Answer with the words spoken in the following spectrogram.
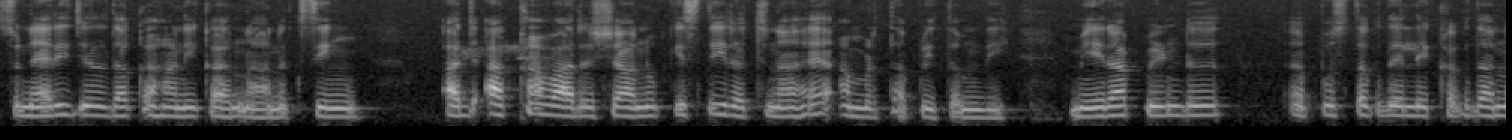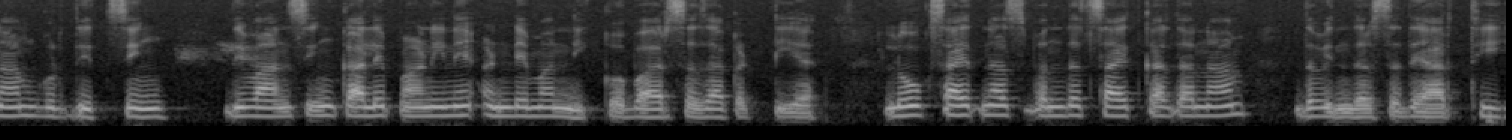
ਸੁਨਹਿਰੀ ਜਿਲ ਦਾ ਕਹਾਣੀਕਾਰ ਨਾਨਕ ਸਿੰਘ। ਅੱਜ ਆਖਾਂ ਵਾਰਿਸ਼ਾਂ ਨੂੰ ਕਿਸ ਦੀ ਰਚਨਾ ਹੈ? ਅੰਮ੍ਰਿਤਾ ਪ੍ਰੀਤਮ ਦੀ। ਮੇਰਾ ਪਿੰਡ ਪੁਸਤਕ ਦੇ ਲੇਖਕ ਦਾ ਨਾਮ ਗੁਰਦੀਪ ਸਿੰਘ। ਦੀਵਾਨ ਸਿੰਘ ਕਾਲੇ ਪਾਣੀ ਨੇ ਅੰਡੇਮਾਨ ਨਿਕੋਬਾਰ ਸਜ਼ਾ ਕੱਟੀ ਹੈ। ਲੋਕ ਸਾਹਿਤ ਨਾਲ ਸੰਬੰਧਿਤ ਸਾਹਿਤਕਾਰ ਦਾ ਨਾਮ ਦਵਿੰਦਰ ਸਦਿਆਰਥੀ।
